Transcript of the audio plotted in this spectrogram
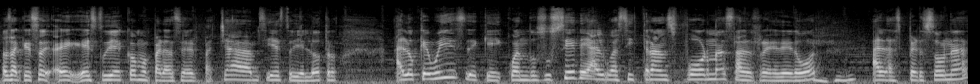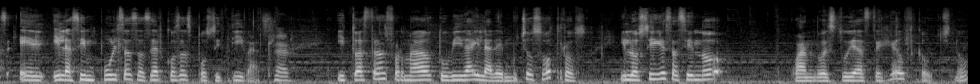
O sea, que soy, eh, estudié como para hacer pachams y esto y el otro. A lo que voy es de que cuando sucede algo así, transformas alrededor a las personas y las impulsas a hacer cosas positivas. Claro. Y tú has transformado tu vida y la de muchos otros. Y lo sigues haciendo cuando estudiaste health coach, ¿no?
